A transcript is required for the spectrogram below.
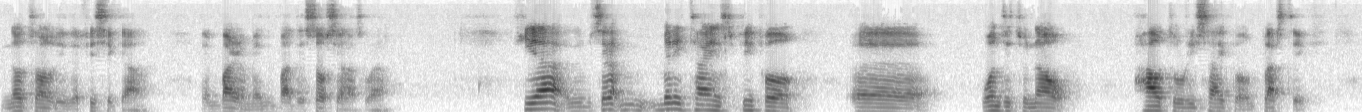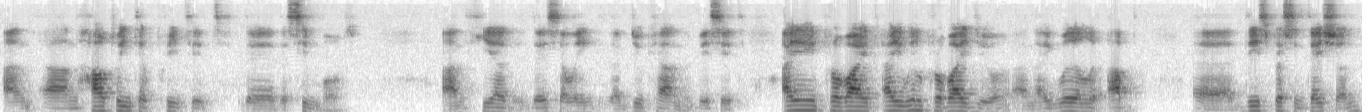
not only the physical environment but the social as well. Here, many times people uh, wanted to know how to recycle plastic and, and how to interpret it, the, the symbols. And here there's a link that you can visit. I provide, I will provide you, and I will up uh, this presentation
